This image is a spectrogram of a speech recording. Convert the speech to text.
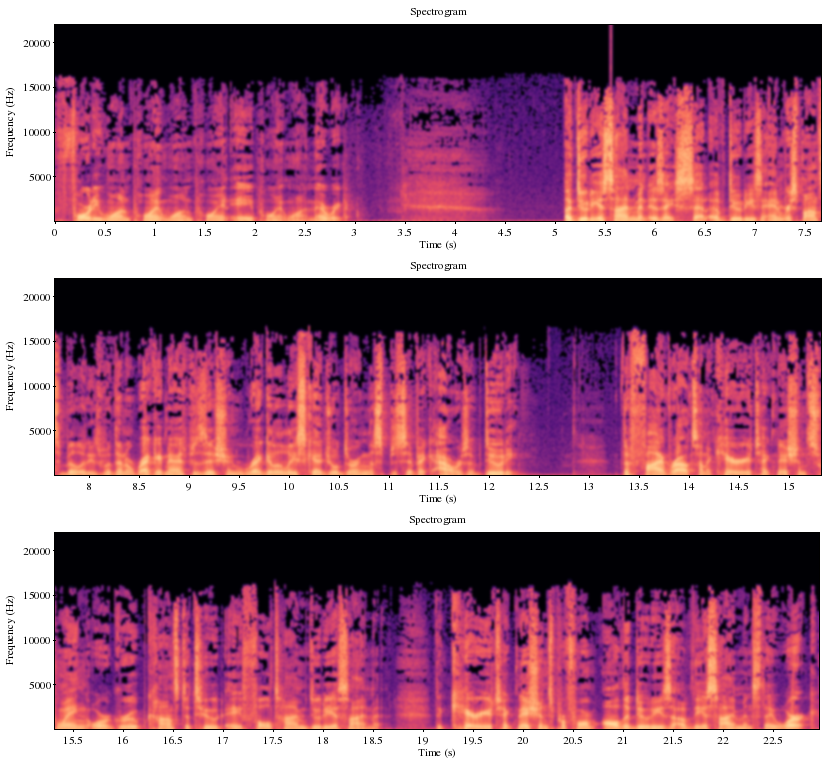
41.1.A.1. There we go. A duty assignment is a set of duties and responsibilities within a recognized position regularly scheduled during the specific hours of duty. The five routes on a carrier technician swing or group constitute a full time duty assignment. The carrier technicians perform all the duties of the assignments they work.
